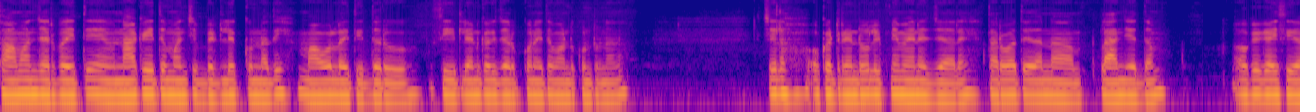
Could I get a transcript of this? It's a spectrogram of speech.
సామాన్ జరుపు అయితే నాకైతే మంచి బెడ్ లెక్క ఉన్నది. మా వాళ్ళు అయితే ఇద్దరు సీట్లు వెనుకకి జరుపుకొని అయితే వండుకుంటున్నారు. చలో ఒకటి రెండు రోజులు ఇట్నే మేనేజ్ చేయాలి. తర్వాత ఏదన్నా ప్లాన్ చేద్దాం. ఓకే గైస్ ఇక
